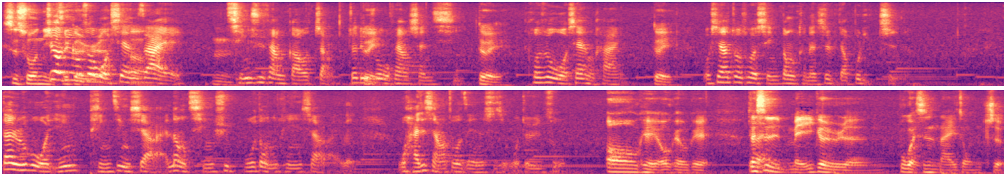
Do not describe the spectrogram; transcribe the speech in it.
是说你就例如说我现在情绪非常高涨，就例如说我非常生气，对，或者说我现在很嗨，对。我现在做出的行动可能是比较不理智的，但如果我已经平静下来，那种情绪波动已经平静下来了，我还是想要做这件事情，我就去做。OK OK OK，但是每一个人不管是哪一种者，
